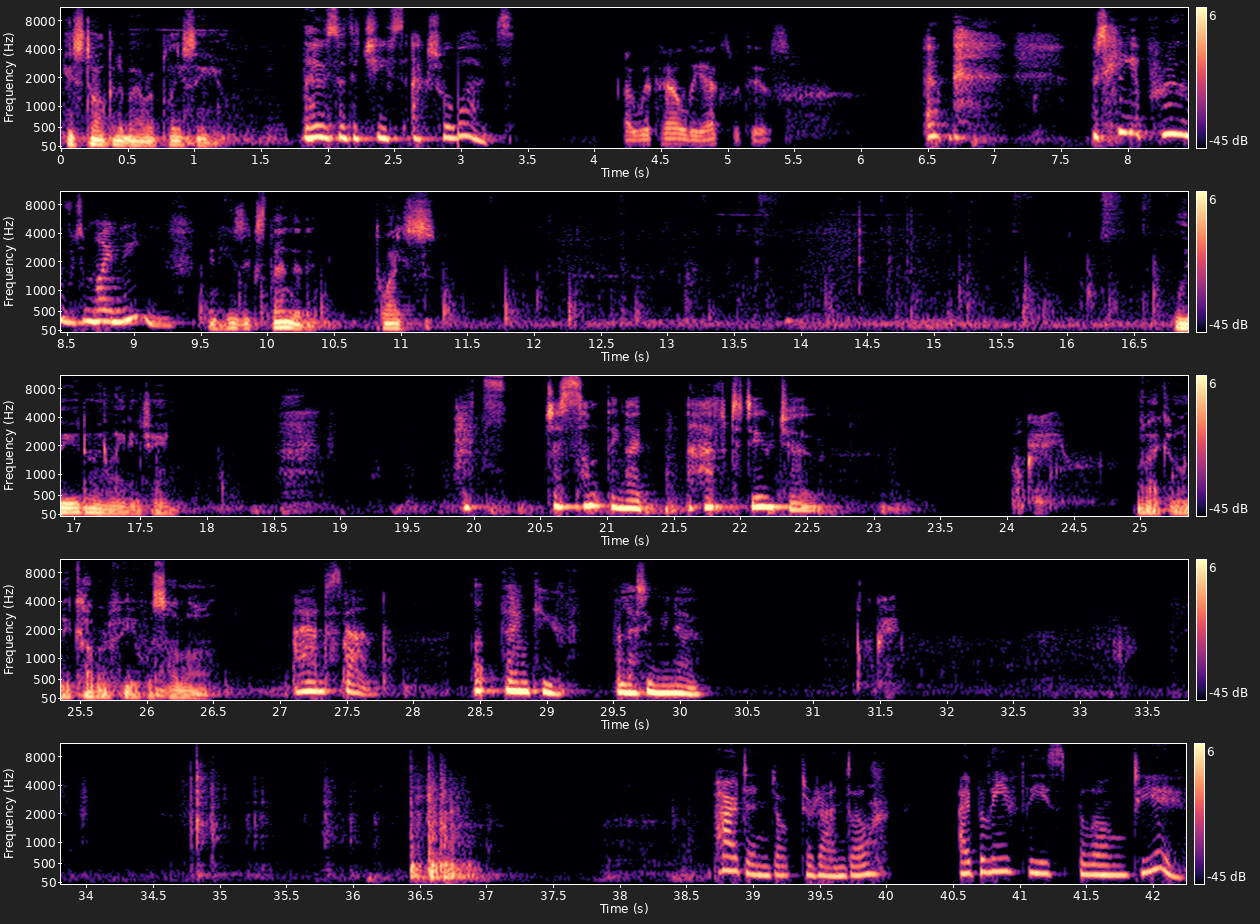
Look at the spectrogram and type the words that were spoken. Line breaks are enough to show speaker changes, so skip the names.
He's talking about replacing you.
Those are the chief's actual words.
I withheld the expletives.
Oh, but he approved my leave.
And he's extended it. Twice. What are you doing, Lady Jane?
It's just something I have to do, Joe.
Okay. But I can only cover for you for so long.
I understand. Uh, thank you for letting me know.
Okay.
Pardon, Dr. Randall. I believe these belong to you.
